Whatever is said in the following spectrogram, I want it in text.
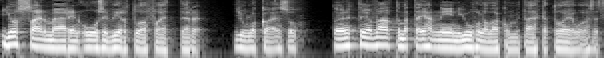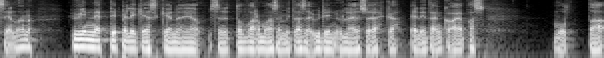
jossain määrin uusi Virtua Fighter-julkaisu. Toi nyt ei ole välttämättä ihan niin juhlava kuin mitä ehkä toivoisi, että siinä on hyvin nettipelikeskeinen ja se nyt on varmaan se, mitä se ydinyleisö ehkä eniten kaipas, mutta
